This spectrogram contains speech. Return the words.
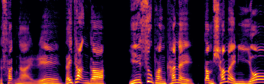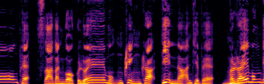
กษัตริย์ง่ายเร่ได้ทังกาเยซูพังคันในกำช้ำไอนี่ยองเพ่ซาดันก็กลัวมุงคริงคราดินนาอันเทเพ่งไรมุงเด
